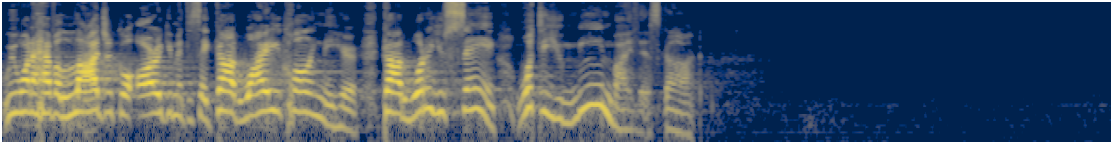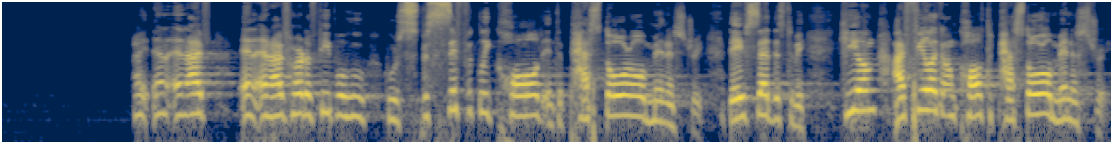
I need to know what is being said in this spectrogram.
We want to have a logical argument to say, God, why are you calling me here? God, what are you saying? What do you mean by this, God? Right? And, and, I've, and, and I've heard of people who, who are specifically called into pastoral ministry. They've said this to me Young, I feel like I'm called to pastoral ministry.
